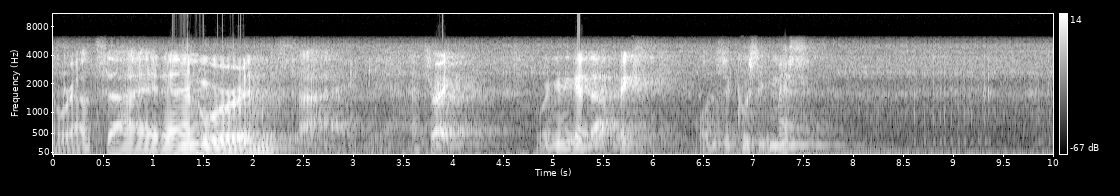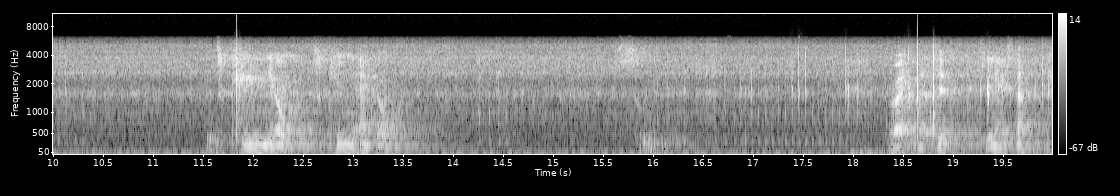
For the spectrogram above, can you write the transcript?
And we're outside and we're inside. Yeah, that's right. We're gonna get that fixed. All this acoustic mess. It's clean, yo. It's clean echo. Sweet. Alright, that's it. See you next time.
